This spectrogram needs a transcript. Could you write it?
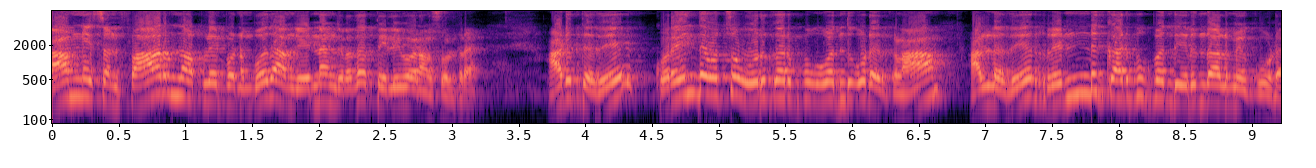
காம்பினேஷன் ஃபார்முலா அப்ளை பண்ணும்போது அங்கே என்னங்கிறத தெளிவாக நான் சொல்கிறேன் அடுத்தது குறைந்தபட்சம் ஒரு கருப்பு பந்து கூட இருக்கலாம். அல்லது ரெண்டு கருப்பு பந்து இருந்தாலுமே கூட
